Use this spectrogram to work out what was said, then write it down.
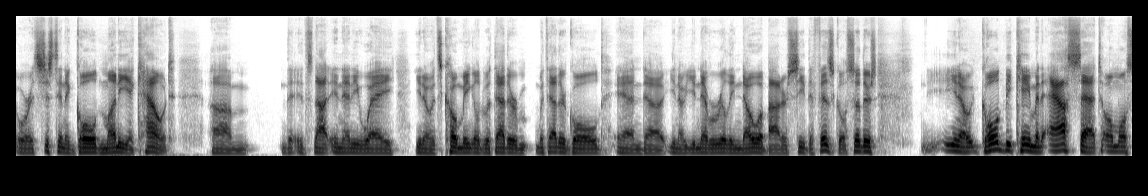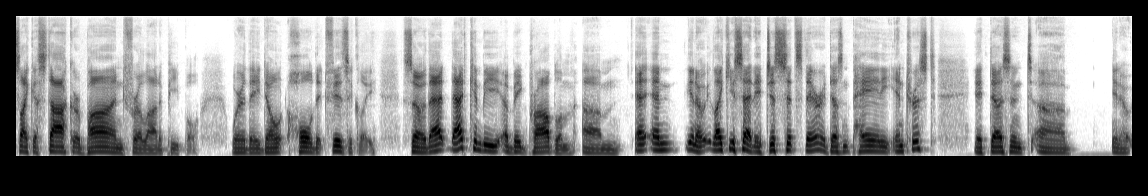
or it's just in a gold money account. Um, it's not in any way, you know, it's commingled with other with other gold, and uh, you know, you never really know about or see the physical. So there's, you know, gold became an asset, almost like a stock or bond for a lot of people where they don't hold it physically. So that that can be a big problem. Um, and, and, you know, like you said, it just sits there. It doesn't pay any interest. It doesn't uh, you know,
